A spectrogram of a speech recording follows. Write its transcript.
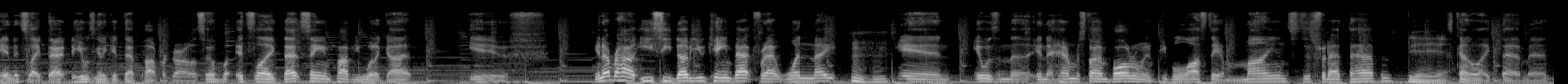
and it's like that. He was gonna get that pop regardless. It's like that same pop you would have got if You remember how ECW came back for that one night, hmm and it was in the in the Hammerstein Ballroom, and people lost their minds just for that to happen. Yeah, yeah. It's kind of like that, man.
